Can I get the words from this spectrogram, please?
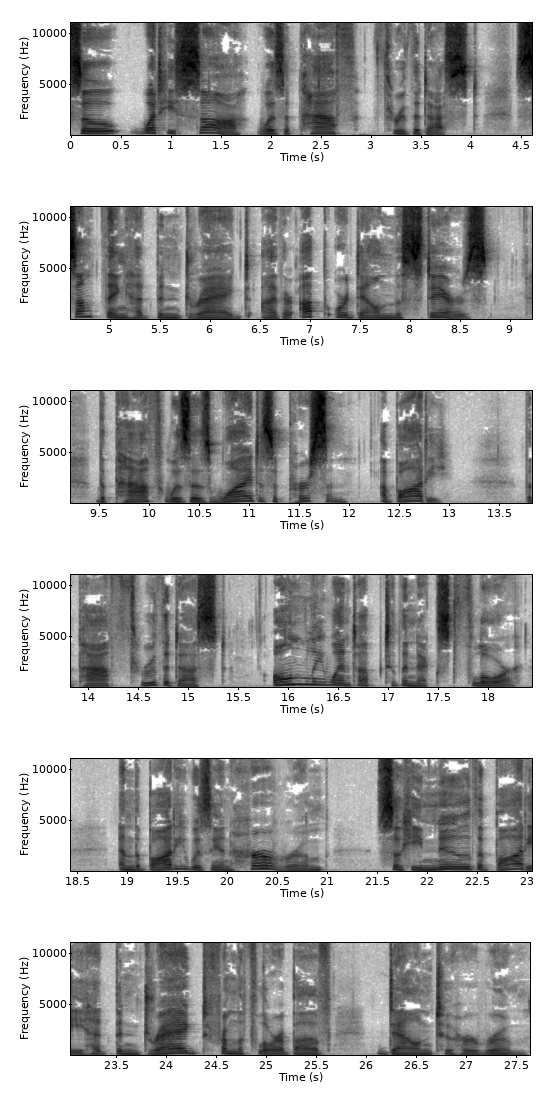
So, what he saw was a path through the dust. Something had been dragged either up or down the stairs. The path was as wide as a person, a body. The path through the dust only went up to the next floor, and the body was in her room, so he knew the body had been dragged from the floor above down to her room.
